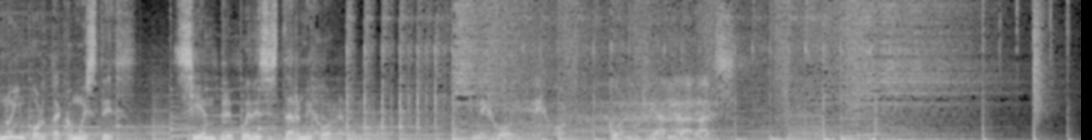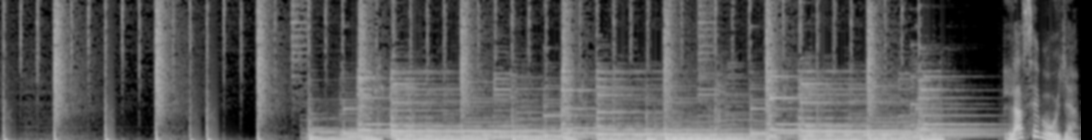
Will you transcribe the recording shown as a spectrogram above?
No importa cómo estés, siempre puedes estar mejor. Mejor, mejor. Con Reavivadas. La cebolla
